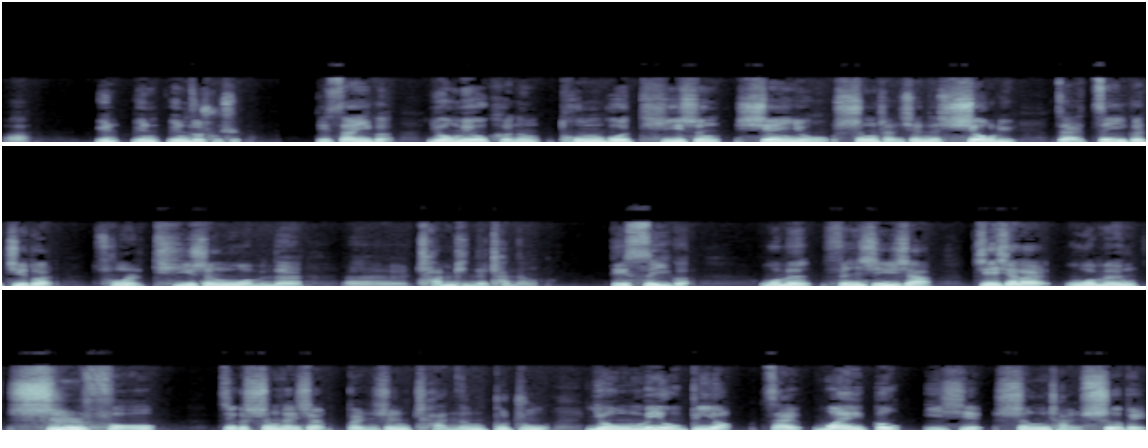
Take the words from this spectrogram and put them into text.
啊，运运运作出去。第三一个，有没有可能通过提升现有生产线的效率，在这一个阶段，从而提升我们的呃产品的产能？第四一个，我们分析一下，接下来我们是否这个生产线本身产能不足，有没有必要再外购一些生产设备？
